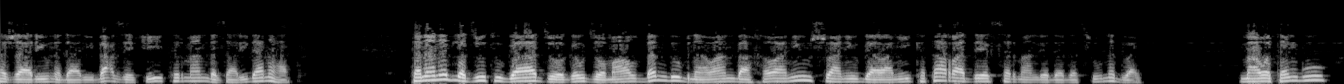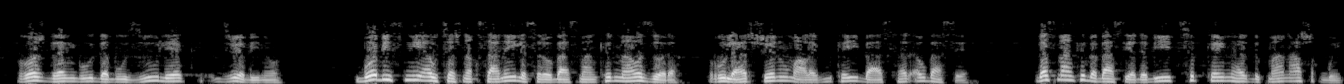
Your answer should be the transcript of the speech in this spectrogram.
هەژاری و نەداری بەعزێکی ترمان بە زاریدا نەهات تەنانەت لە جووت و گا جۆگە و جۆماڵ بەند و بناوان باخەوانی و شوانی و گاوانی کە تا ڕاددەیەک سەرمان لێ دەردەچوو نەدواین ماوە تەنگ بوو ڕۆژ درەنگ بوو دەبوو زوو لێک جوێ بینەوە بۆ بیستنی ئەو چەشنە قسانەی لەسەرۆ باسمان کرد ماوە زۆرە ڕوو لە هەر شوێن و ماڵێک بکەی باس هەر ئەو باسێ دەستمان کرد بە باسی ئەدەبی چ بکەین هەردووکمان عاشق بووین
